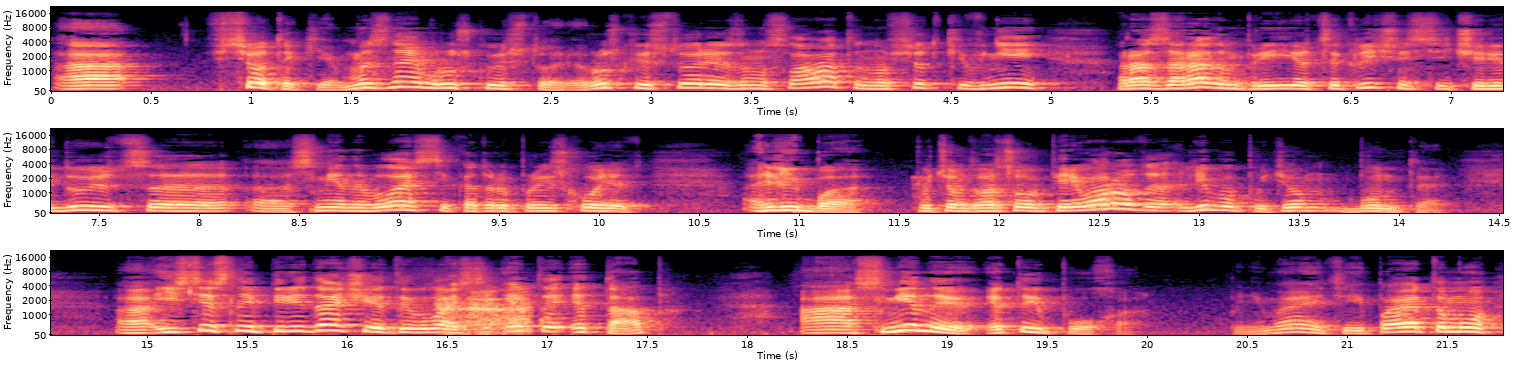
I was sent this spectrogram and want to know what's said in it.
А все-таки мы знаем русскую историю. Русская история замысловата, но все-таки в ней раз за разом при ее цикличности чередуются э, смены власти, которые происходят либо путем дворцового переворота, либо путем бунта. А естественная передача этой власти – это этап, а смены – это эпоха. Понимаете? И поэтому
